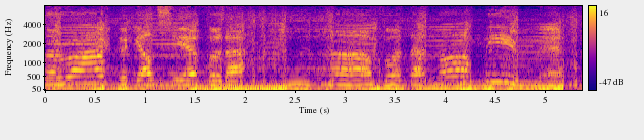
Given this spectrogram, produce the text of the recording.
the rock the calcium for that. For that not be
